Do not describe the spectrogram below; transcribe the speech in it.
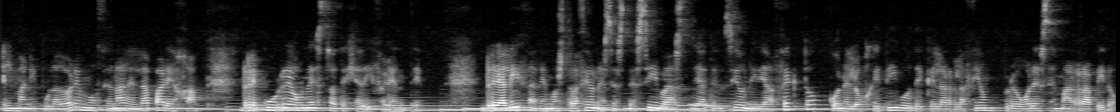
el manipulador emocional en la pareja recurre a una estrategia diferente. Realiza demostraciones excesivas de atención y de afecto con el objetivo de que la relación progrese más rápido.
